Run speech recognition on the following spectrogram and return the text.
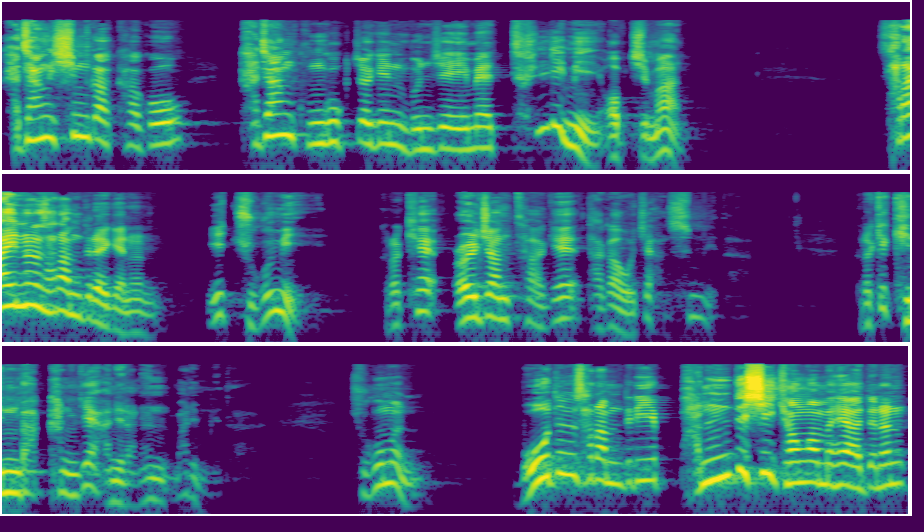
가장 심각하고 가장 궁극적인 문제임에 틀림이 없지만 살아있는 사람들에게는 이 죽음이 그렇게 얼전트하게 다가오지 않습니다. 그렇게 긴박한 게 아니라는 말입니다. 죽음은 모든 사람들이 반드시 경험해야 되는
